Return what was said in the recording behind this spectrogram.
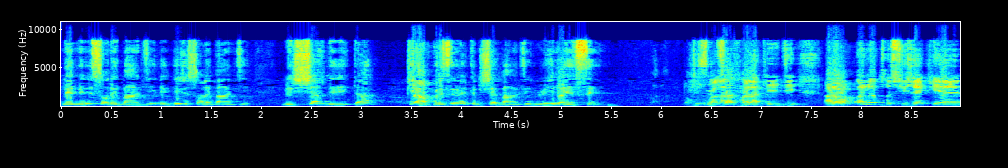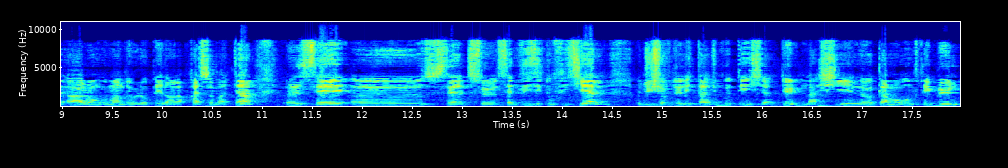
les ministres sont des bandits, les DG sont des bandits, le chef de l'État, qui est empressé d'être le chef bandit, lui, il est saint. Donc, voilà, voilà qui est dit. Alors, un autre sujet qui est euh, longuement développé dans la presse ce matin, euh, c'est euh, cette, cette, visite officielle du chef de l'État du côté de la Chine. Cameroun Tribune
